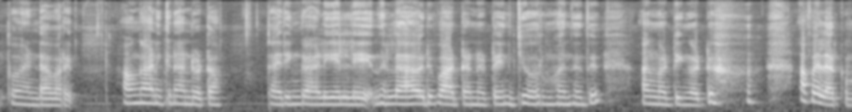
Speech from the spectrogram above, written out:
ഇപ്പോൾ വേണ്ട പറയും. അവൻ കാണിക്കണുണ്ട് കേട്ടോ. കരിങ്കാളിയല്ലേ എന്നുള്ള ആ ഒരു പാട്ടാണ് കേട്ടോ എനിക്ക് ഓർമ്മ വന്നത്. അങ്ങോട്ടും ഇങ്ങോട്ടും. അപ്പോൾ എല്ലാവർക്കും.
